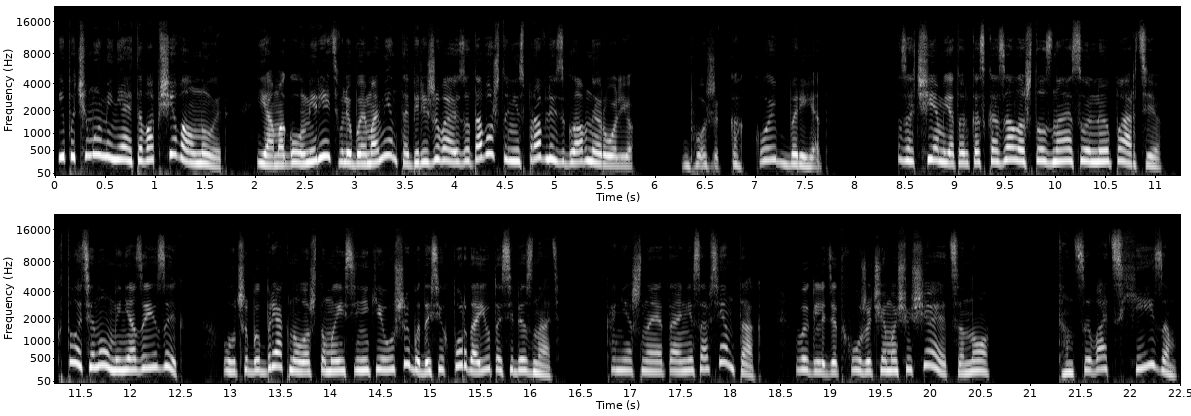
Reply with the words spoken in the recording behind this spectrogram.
И почему меня это вообще волнует? Я могу умереть в любой момент, а переживаю из-за того, что не справлюсь с главной ролью. Боже, какой бред. Зачем я только сказала, что знаю сольную партию? Кто тянул меня за язык? Лучше бы брякнула, что мои синяки и ушибы до сих пор дают о себе знать. Конечно, это не совсем так. Выглядит хуже, чем ощущается, но... Танцевать с Хейзом?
